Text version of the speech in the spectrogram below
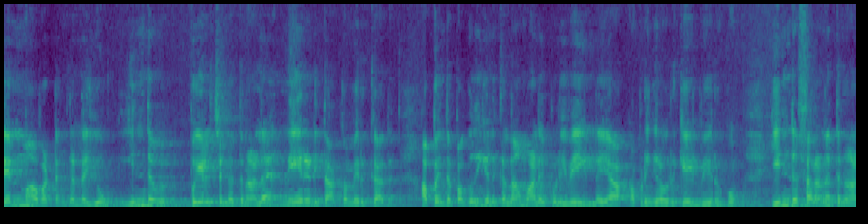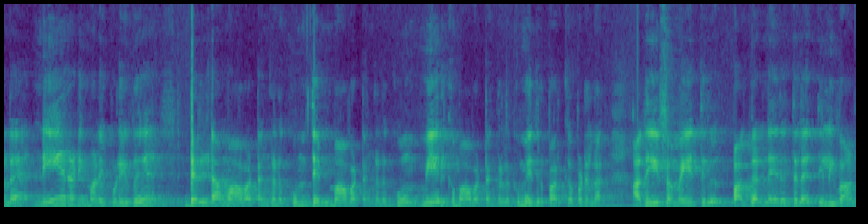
தென் மாவட்டங்கள்லையும் இந்த புயல் சின்னத்தினால நேரடி தாக்கம் இருக்காது. அப்போ இந்த பகுதிகளுக்கெல்லாம் மழைப்பொழிவே இல்லையா? அப்படிங்கிற ஒரு கேள்வி இருக்கும். இந்த சலனத்தினால நேரடி மழைப்பொழிவு டெல்டா மாவட்டங்களுக்கும் தென் மாவட்டங்களுக்கும் மேற்கு மாவட்டங்களுக்கும் எதிர்பார்க்கப்படலை. அதே சமயத்தில் பகல் நேரத்தில் தெளிவான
